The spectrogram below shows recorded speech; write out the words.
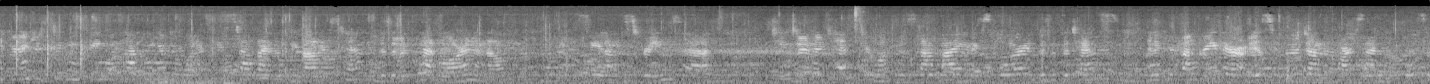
If you're interested in seeing what's happening underwater, please stop by the Levadas tent and visit with Pat Lauren, and they'll see it on the screens. Uh, the teams are in their tents. You're welcome to stop by and explore and visit the tents. And if you're hungry, there is food on the far side of the pool, so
